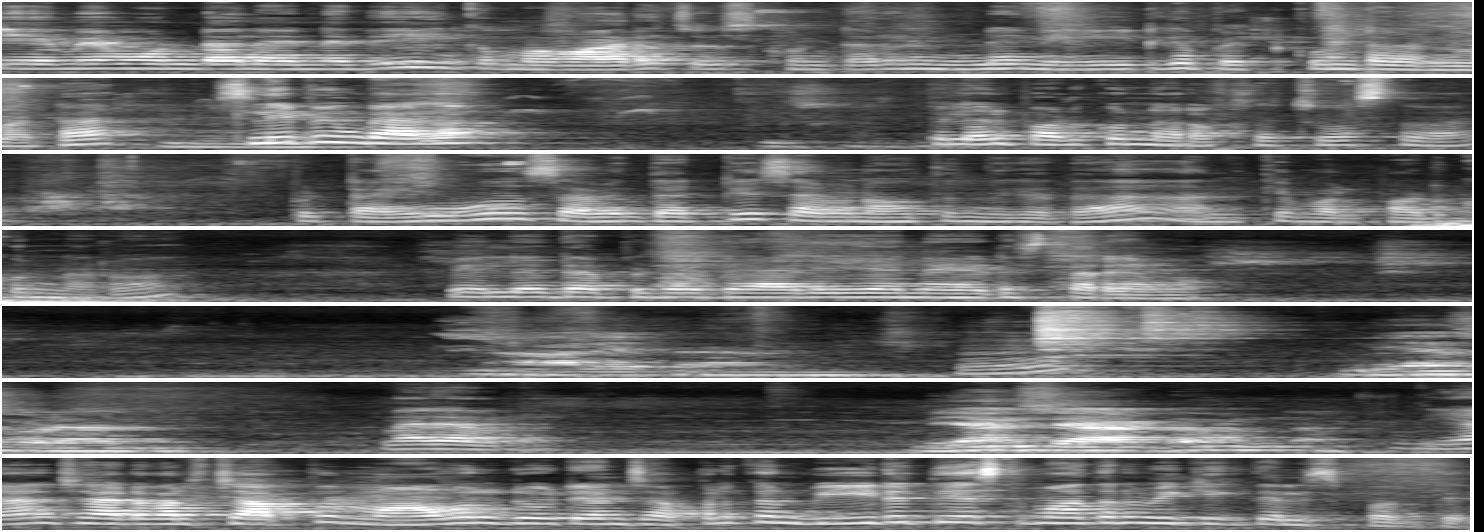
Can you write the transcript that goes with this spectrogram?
ఏమేమి ఉండాలి అనేది ఇంకా మా వారే చూసుకుంటారు. నిన్నే నీట్గా పెట్టుకుంటారు అనమాట స్లీపింగ్ బ్యాగా? పిల్లలు పడుకున్నారు. ఒకసారి చూస్తావా? ఇప్పుడు టైము సెవెన్ థర్టీ సెవెన్ అవుతుంది కదా అందుకే వాళ్ళు పడుకున్నారు. వెళ్ళేటప్పుడు డాడీ అని ఏడుస్తారేమో? మరి ఎవరు వాళ్ళు చెప్ప మామూలు డ్యూటీ అని చెప్పాలి కానీ వీడియో తీస్తే మాత్రం వీకి తెలిసిపోద్ది.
